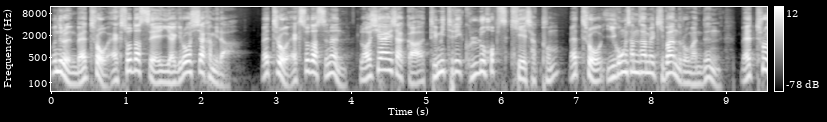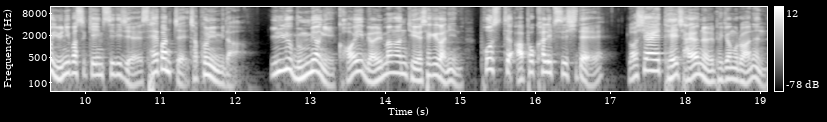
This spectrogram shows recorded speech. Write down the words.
오늘은 메트로 엑소더스의 이야기로 시작합니다. 메트로 엑소더스는 러시아의 작가 드미트리 글루홉스키의 작품 메트로 2033을 기반으로 만든 메트로 universe 게임 시리즈의 세 번째 작품입니다. 인류 문명이 거의 멸망한 뒤의 세계관인 post apocalypse 시대에 러시아의 대자연을 배경으로 하는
